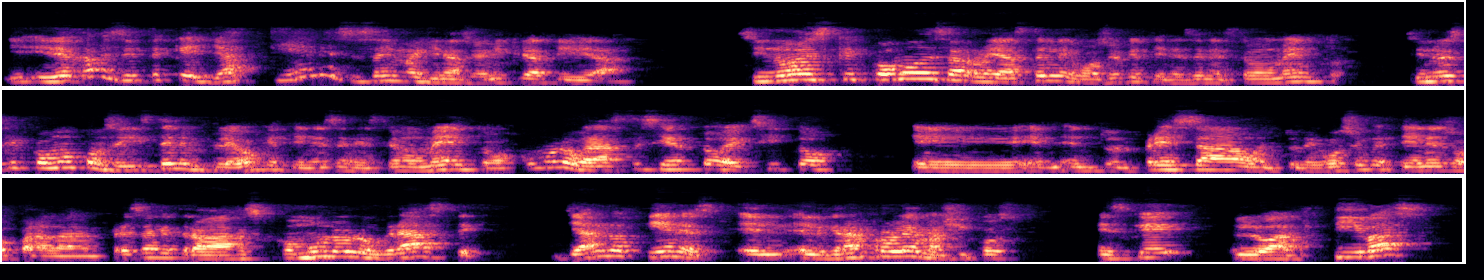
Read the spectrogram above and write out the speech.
y, y déjame decirte que ya tienes esa imaginación y creatividad. Si no es que cómo desarrollaste el negocio que tienes en este momento, si no es que cómo conseguiste el empleo que tienes en este momento, cómo lograste cierto éxito eh, en, tu empresa o en tu negocio que tienes o para la empresa que trabajas, ¿cómo lo lograste? Ya lo tienes. El, el gran problema, chicos, es que lo activas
